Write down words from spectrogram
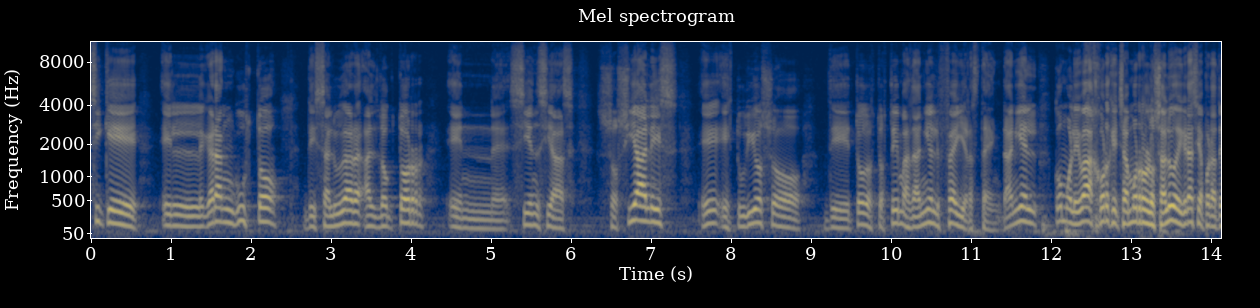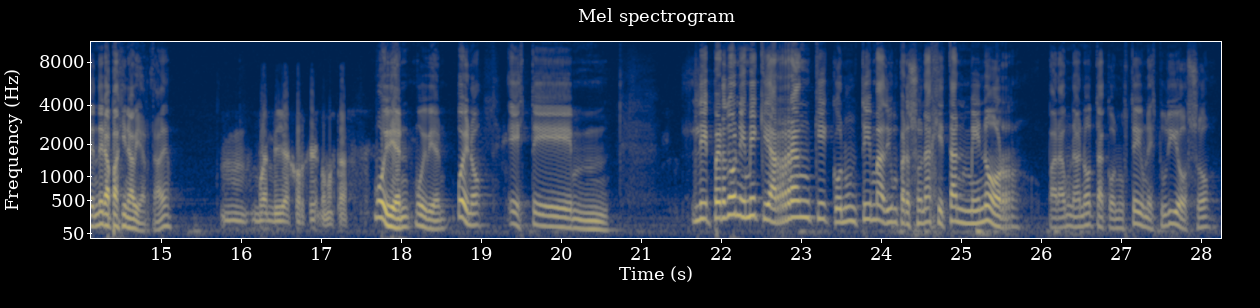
Así que el gran gusto de saludar al doctor en eh, ciencias sociales, eh, estudioso de todos estos temas, Daniel Feierstein. Daniel, ¿cómo le va? Jorge Chamorro lo saluda y gracias por atender a Página Abierta. ¿eh? Mm, buen día, Jorge, ¿cómo estás? Muy bien, muy bien. Bueno, este... Mm, le perdóneme que arranque con un tema de un personaje tan menor para una nota con usted, un estudioso,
